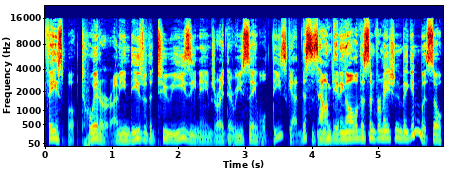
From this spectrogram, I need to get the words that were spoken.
Facebook, Twitter. I mean, these are the two easy names right there where you say, well, these guys, this is how I'm getting all of this information to begin with. So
